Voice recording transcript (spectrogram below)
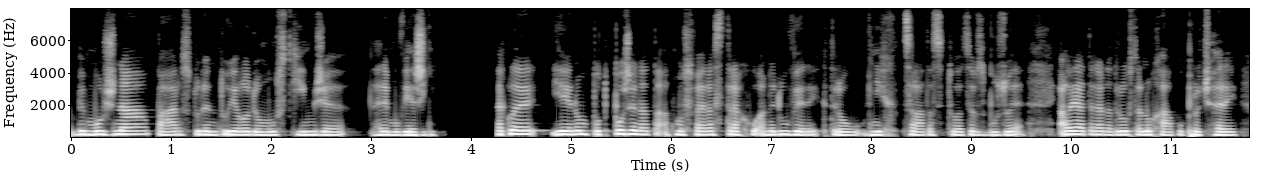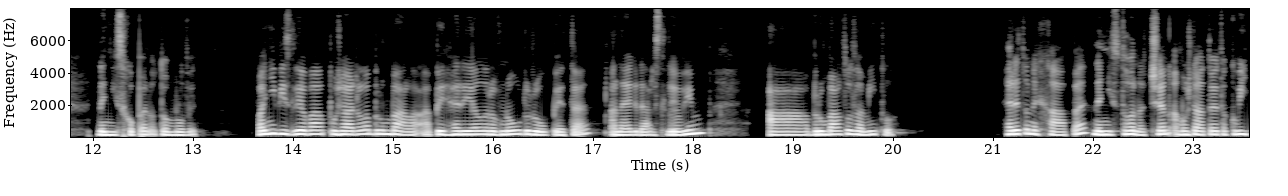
by možná pár studentů jelo domů s tím, že Harry mu věří. Takhle je jenom podpořena ta atmosféra strachu a nedůvěry, kterou v nich celá ta situace vzbuzuje. Ale já teda na druhou stranu chápu, proč Harry není schopen o tom mluvit. Paní Weasleyová požádala Brumbála, aby Harry jel rovnou do doupěte a ne k Dursleyovým a Brumbál to zamítl. Harry to nechápe, není z toho nadšen a možná to je takový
